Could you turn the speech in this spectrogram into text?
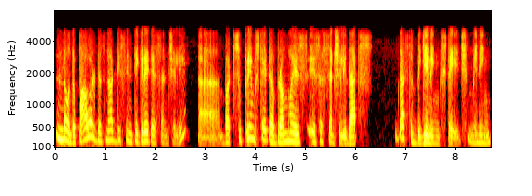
no, the power does not disintegrate essentially, uh, but supreme state of Brahma is, is essentially that's that's the beginning stage, meaning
